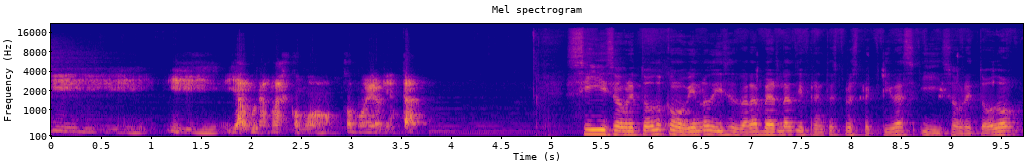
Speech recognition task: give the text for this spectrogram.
y, y, alguna más como, como he orientado. Sí, sobre todo, como bien lo dices, ¿verdad? ver las diferentes perspectivas y sobre todo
